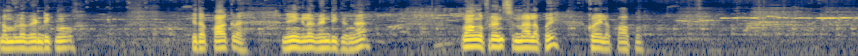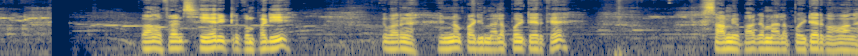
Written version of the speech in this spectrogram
நம்மள வேண்டிக்குவோம். இதை பார்க்குற நீங்களும் வேண்டிக்கோங்க. வாங்க ஃப்ரெண்ட்ஸ் மேலே போய் கோயிலை பார்ப்போம். வாங்க ஃப்ரெண்ட்ஸ் ஏறிட்டுருக்கும் படி. இங்க பாருங்க. இன்னும் படி மேலே போயிட்டே இருக்கு. சாமியை பார்க்க மேலே போயிட்டே இருக்கோம். வாங்க.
